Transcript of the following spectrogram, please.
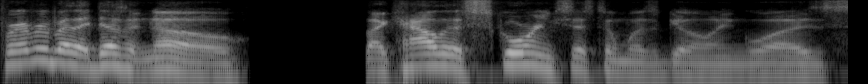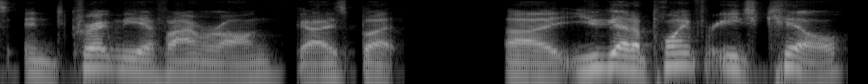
For everybody that doesn't know, like how the scoring system was going was, and correct me if I'm wrong, guys, but uh, you got a point for each kill,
